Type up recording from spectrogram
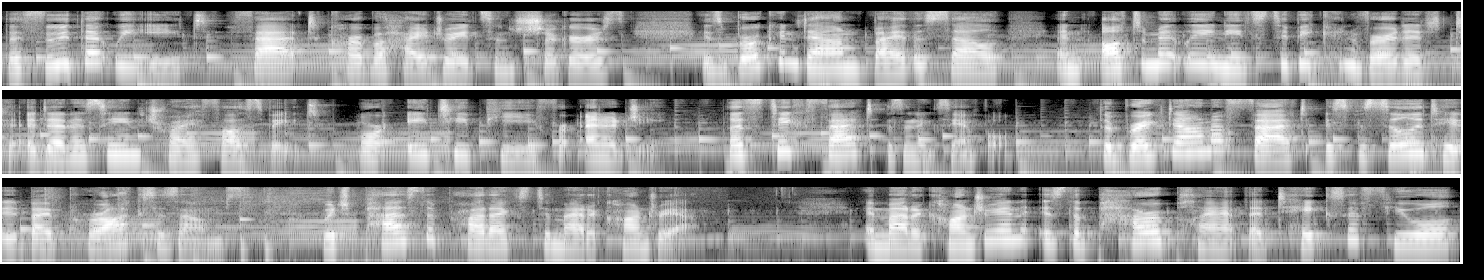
The food that we eat, fat, carbohydrates, and sugars, is broken down by the cell and ultimately needs to be converted to adenosine triphosphate, or ATP for energy. Let's take fat as an example. The breakdown of fat is facilitated by peroxisomes, which pass the products to mitochondria. A mitochondrion is the power plant that takes a fuel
